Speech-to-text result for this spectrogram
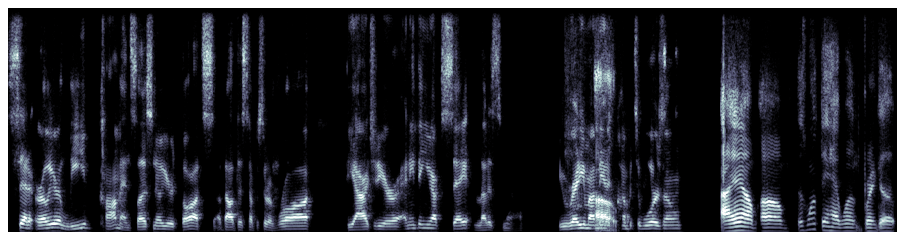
said earlier, leave comments. Let us know your thoughts about this episode of Raw, the Attitude or anything you have to say, let us know. You ready, my man, to jump into Warzone? I am. Um, there's one thing I want to bring up.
